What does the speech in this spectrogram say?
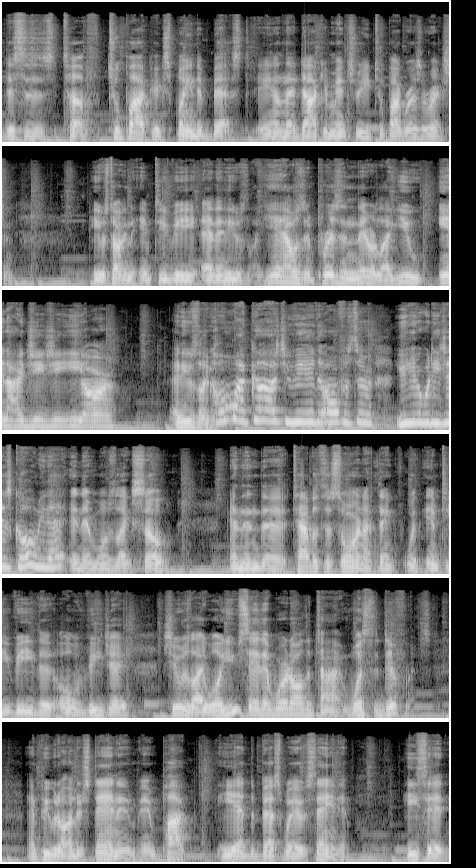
this is tough. Tupac explained it best in that documentary Tupac Resurrection he was talking to MTV, and then he was like, "Yeah, I was in prison." They were like, "You N I G G E R," and he was like, "Oh my gosh, you hear the officer? You hear what he just called me that?" And everyone was like, "So?" And then the Tabitha Soren, I think, with MTV, the old VJ, she was like, "Well, you say that word all the time. What's the difference?" And people don't understand. And, and Pac, he had the best way of saying it. He said,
